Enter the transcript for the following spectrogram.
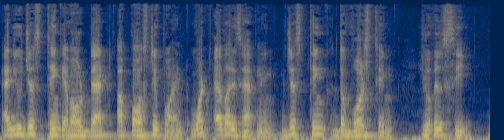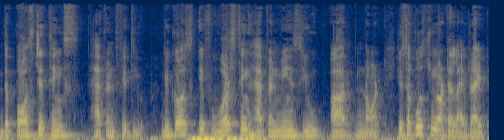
and you just think about that a positive point, whatever is happening, just think the worst thing, you will see the positive things happens with you. Because if worst thing happen means you are not you're supposed to not alive right?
